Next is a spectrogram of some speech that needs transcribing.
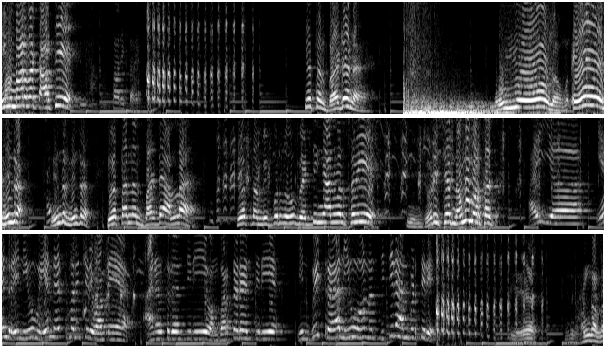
ಹಿಂಗ್ ಮಾಡ್ಬೇಕು ಆರ್ತಿ. ಸಾರಿ ಸಾರಿ ಇವತ್ತು ನನ್ನ ಬರ್ಡೇನ ಅಯ್ಯೋ ನ ಏ ನಿಂದ್ರ ನಿಂದ್ರ ನಿಂದ್ರ. ಇವತ್ತ ನನ್ನ ಬರ್ಡೇ ಅಲ್ಲ. ಇವತ್ತು ನಮ್ಮಿಬ್ಬರದು ವೆಡ್ಡಿಂಗ್ ಆನಿವರ್ಸರಿ ನಿನ್ ಜೋಡಿ ಸೇರಿ ನಮಗೂ ಮರ್ತೈತೆ ಅಯ್ಯೋ ಏನ್ರಿ ನೀವು ಏನ್ ನೆಟ್ ಮರಿತೀರಿ ಒಮ್ಮೆ? ಆನಿವರ್ಸರಿ ಅಂತೀರಿ ಒಮ್ಮೆ ಬರ್ತಡೇ ಅಂತೀರಿ. ಇನ್ ಬಿಟ್ರ ನೀವು ನನ್ನ ತಿಥಿನ ಅಂದ್ಬಿಡ್ತೀರಿ. ಏ ನಿನಗೆ ಹಂಗಲ್ಲ.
